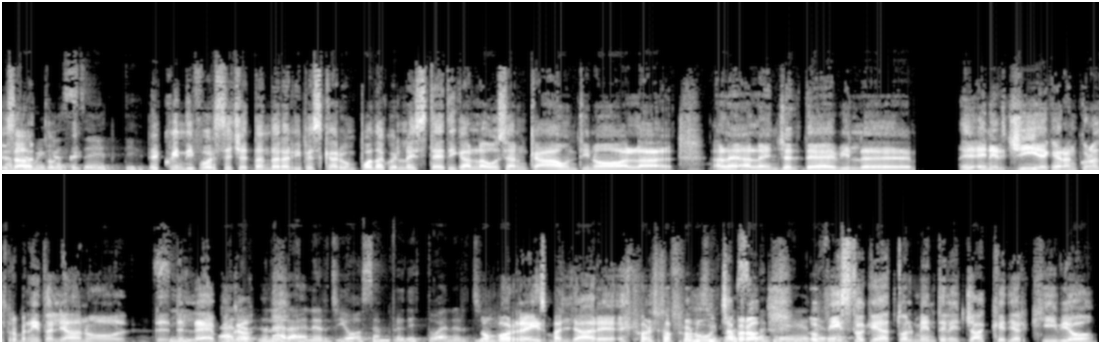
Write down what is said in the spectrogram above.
apriamo i Esatto. E, cassetti. e quindi forse c'è da andare a ripescare un po' da quella estetica alla Ocean County, no? Alla, alla, alla Angel Devil, eh, eh, Energie, che era anche un altro brand italiano de- Sì, dell'epoca. Ener- non era Energy, io ho sempre detto Energy. Non vorrei sbagliare con la pronuncia, però ho credere. visto che attualmente le giacche di archivio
